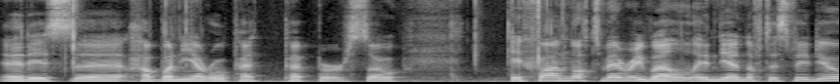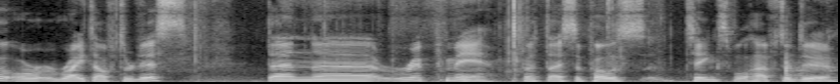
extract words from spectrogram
It is uh, habanero pe pepper. So if I'm not very well in the end of this video or right after this, then uh, rip me. But I suppose things will have to do.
